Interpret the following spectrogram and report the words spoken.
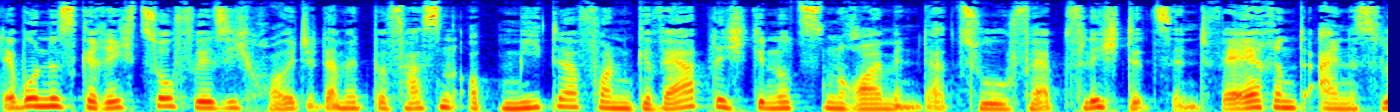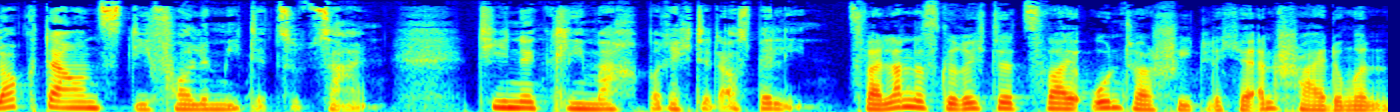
Der Bundesgerichtshof will sich heute damit befassen, ob Mieter von gewerblich genutzten Räumen dazu verpflichtet sind, während eines Lockdowns die volle Miete zu zahlen. Tine Klimach berichtet aus Berlin. Zwei Landesgerichte, zwei unterschiedliche Entscheidungen.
